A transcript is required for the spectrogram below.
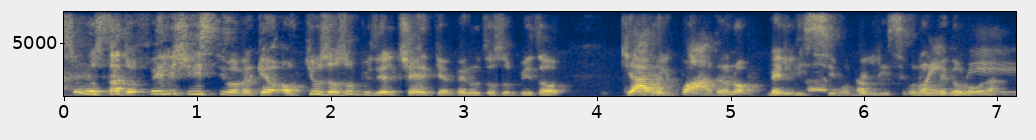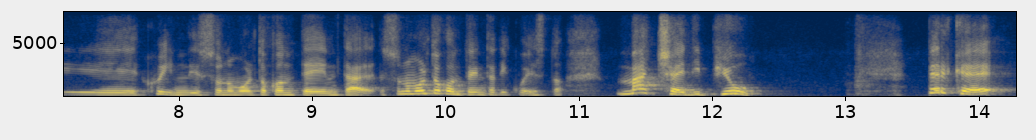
sono stato felicissimo perché ho chiuso subito il cerchio, è venuto subito chiaro il quadro, no? Bellissimo, certo. bellissimo, non quindi, vedo l'ora. Quindi sono molto contenta, sono molto contenta di questo, ma c'è di più, perché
